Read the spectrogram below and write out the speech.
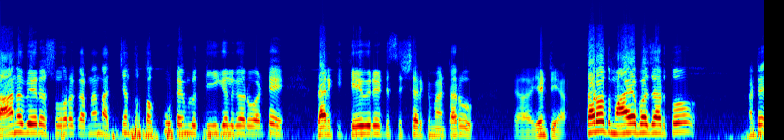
దానవీర శూరకర్ణని అత్యంత తక్కువ టైంలో తీయగలిగారు అంటే దానికి కేవిరెడ్డి రెడ్డి అంటారు ఎన్టీఆర్. తర్వాత మాయాబజార్తో అంటే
